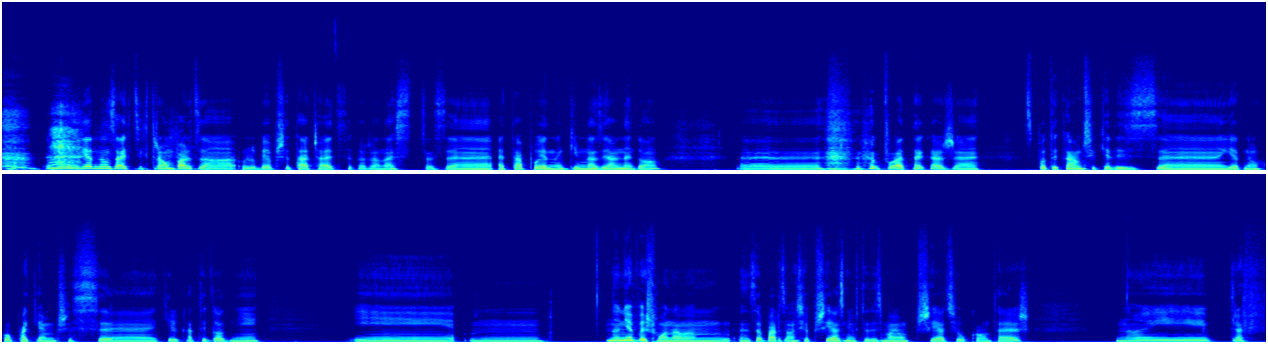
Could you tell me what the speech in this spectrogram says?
Jedną z akcji, którą bardzo lubię przytaczać, tylko że ona jest z etapu jednak gimnazjalnego, e, była taka, że spotykałam się kiedyś z e, jednym chłopakiem przez e, kilka tygodni i mm, no nie wyszło nam za bardzo. On się przyjaźnił wtedy z moją przyjaciółką też. No i traf,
